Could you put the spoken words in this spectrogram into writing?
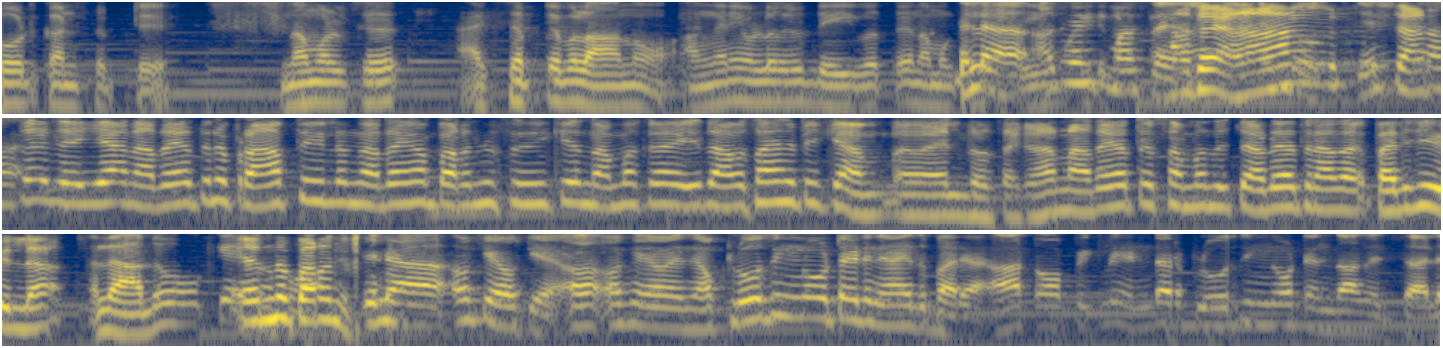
ഗോഡ് കൺസെപ്റ്റ് നമ്മൾക്ക് അക്സെപ്റ്റബിൾ ആണോ? അങ്ങനെയുള്ള ഒരു ദൈവത്തെ നമുക്ക് അത് ആ ഒരു ചർച്ച ചെയ്യാൻ അദ്ദേഹത്തിന് പ്രാപ്തിയില്ലെന്ന് അദ്ദേഹം പറഞ്ഞ സ്ഥിതിക്ക് നമുക്ക് ഇത് അവസാനിപ്പിക്കാം എൽഡോസെ കാരണം അദ്ദേഹത്തെ സംബന്ധിച്ച് അദ്ദേഹത്തിന് അത് പരിചയമില്ല. അല്ല അത് ഓക്കെ എന്ന് പറഞ്ഞു. ഇല്ല okay okay okay closing note ആയിട്ട് ഞാൻ ഇത് പറയാം. ആ ടോപ്പിക്കിൽ എന്റെ ഒരു ക്ലോസിംഗ് നോട്ട് എന്താന്ന് വെച്ചാൽ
